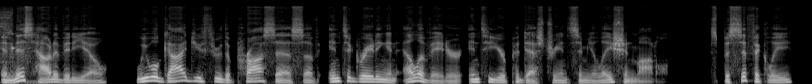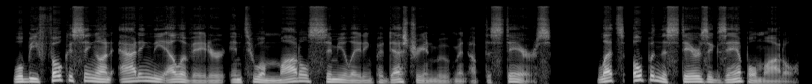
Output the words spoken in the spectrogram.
In this how-to video, we will guide you through the process of integrating an elevator into your pedestrian simulation model. Specifically, we'll be focusing on adding the elevator into a model simulating pedestrian movement up the stairs. Let's open the stairs example model,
